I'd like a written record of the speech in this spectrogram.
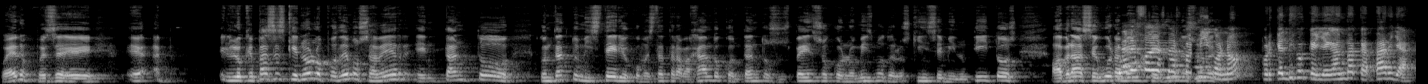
Bueno, pues eh, eh, lo que pasa es que no lo podemos saber en tanto, con tanto misterio como está trabajando, con tanto suspenso, con lo mismo de los 15 minutitos. Habrá seguramente. Ya dejó de ser conmigo, ¿no? Porque él dijo que llegando a Qatar ya.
